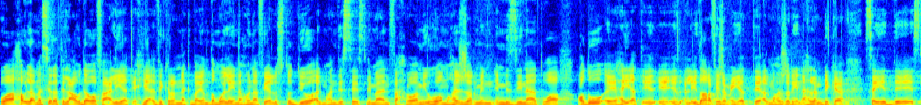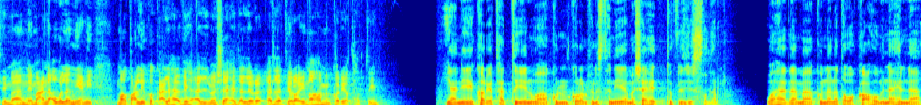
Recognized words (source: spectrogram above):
وحول مسيرة العودة وفعاليات إحياء ذكرى النكبة ينضم إلينا هنا في الاستوديو المهندس سليمان فحوامي وهو مهجر من أم الزينات وعضو هيئة الإدارة في جمعية المهجرين. أهلا بك سيد سليمان. معنا أولا يعني ما تعليقك على هذه المشاهد التي رأيناها من قرية حطين؟ يعني قرية حطين وكل القرى الفلسطينية مشاهد تثلج الصدر وهذا ما كنا نتوقعه من أهلنا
